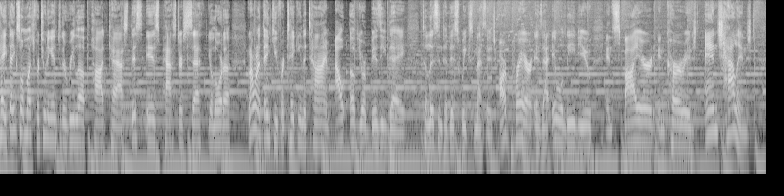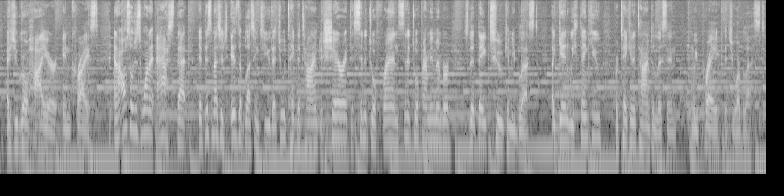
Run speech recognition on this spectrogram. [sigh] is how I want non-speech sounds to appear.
Hey, thanks so much for tuning in to the Relove podcast. This is Pastor Seth Yolorda, and I want to thank you for taking the time out of your busy day to listen to this week's message. Our prayer is that it will leave you inspired, encouraged, and challenged as you grow higher in Christ. And I also just want to ask that if this message is a blessing to you, that you would take the time to share it, to send it to a friend, send it to a family member, so that they too can be blessed. Again, we thank you for taking the time to listen, and we pray that you are blessed.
